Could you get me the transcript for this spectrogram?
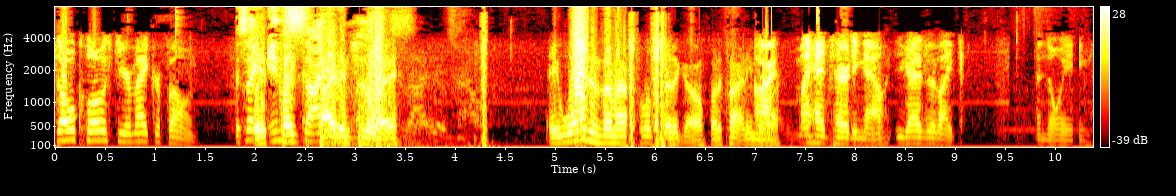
so close to your microphone. It's like it's like five inches mouth. away. It wasn't on my a little bit ago, but it's not anymore. Alright, my head's hurting now. You guys are like annoying.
